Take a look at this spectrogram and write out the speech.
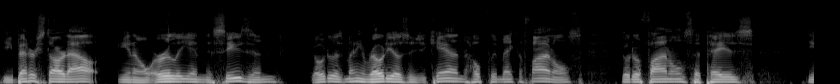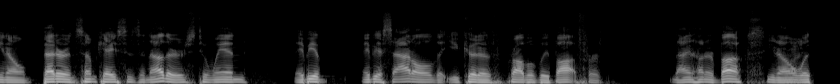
you better start out, you know, early in the season. Go to as many rodeos as you can. Hopefully, make a finals. Go to a finals that pays, you know, better in some cases than others to win maybe a maybe a saddle that you could have probably bought for 900 bucks, you know, right. with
